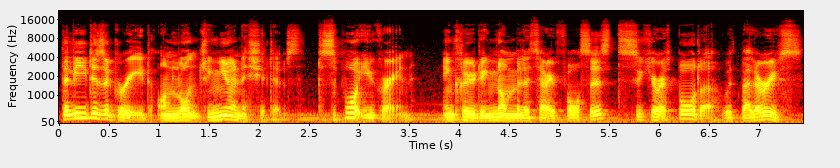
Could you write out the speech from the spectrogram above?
the leaders agreed on launching new initiatives to support Ukraine, including non military forces to secure its border with Belarus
